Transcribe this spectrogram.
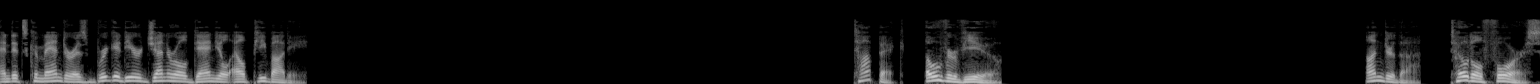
and its commander is Brigadier General Daniel L. Peabody. Overview Under the «total force»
